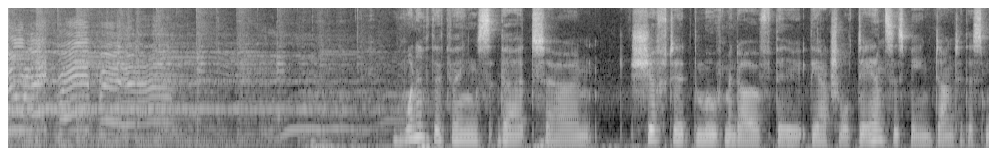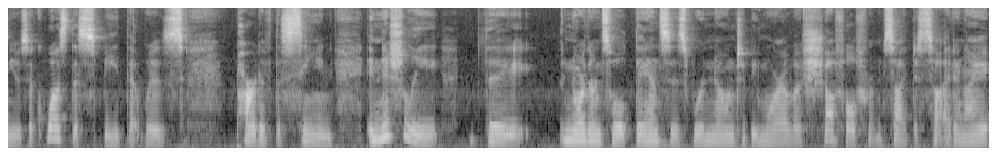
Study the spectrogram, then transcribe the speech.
too late, baby. One of the things that um, shifted the movement of the, the actual dances being done to this music was the speed that was part of the scene. Initially, the Northern Soul dances were known to be more of a shuffle from side to side, and I,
